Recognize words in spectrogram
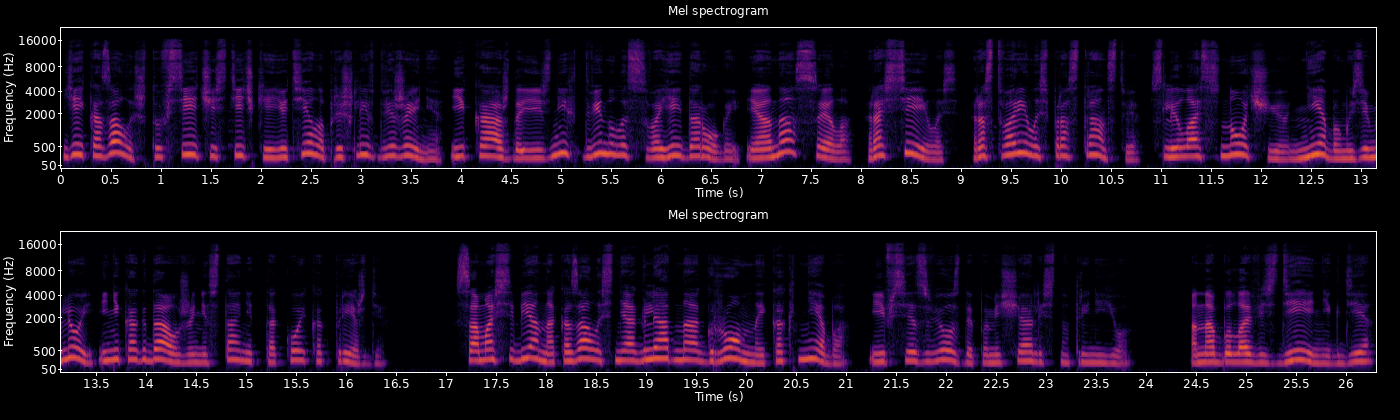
Ей казалось, что все частички ее тела пришли в движение, и каждая из них двинулась своей дорогой, и она, Села, рассеялась, растворилась в пространстве, слилась с ночью, небом и землей, и никогда уже не станет такой, как прежде. Сама себе она казалась неоглядно огромной, как небо, и все звезды помещались внутри нее. Она была везде и нигде,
